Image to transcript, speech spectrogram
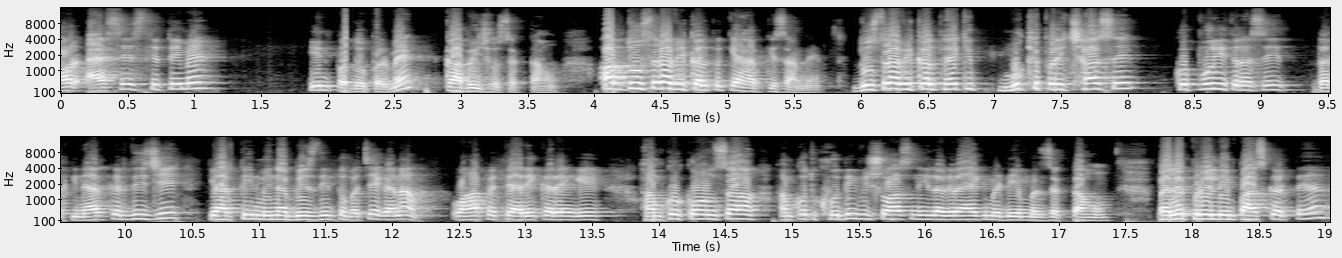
और ऐसे स्थिति में इन पदों पर मैं काबिज हो सकता हूँ। अब दूसरा विकल्प क्या है आपके सामने? दूसरा विकल्प है कि मुख्य परीक्षा से को पूरी तरह से दरकिनार कर दीजिए यार तीन महीना, बीस दिन तो बचेगा ना, वहाँ पे तैयारी करेंगे। हमको कौन सा, हमको तो खुद ही विश्वास नहीं लग रहा है कि मैं डीएम बन सकता हूँ। पहले प्रीलिम पास करते हैं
